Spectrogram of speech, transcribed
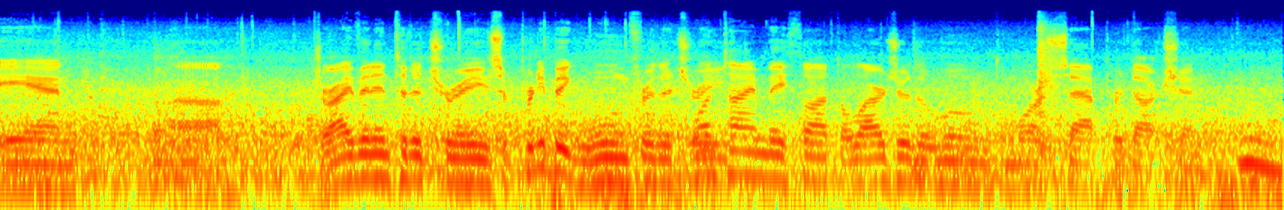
and uh, drive it into the tree. It's a pretty big wound for the tree. One time they thought the larger the wound, the more sap production mm.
